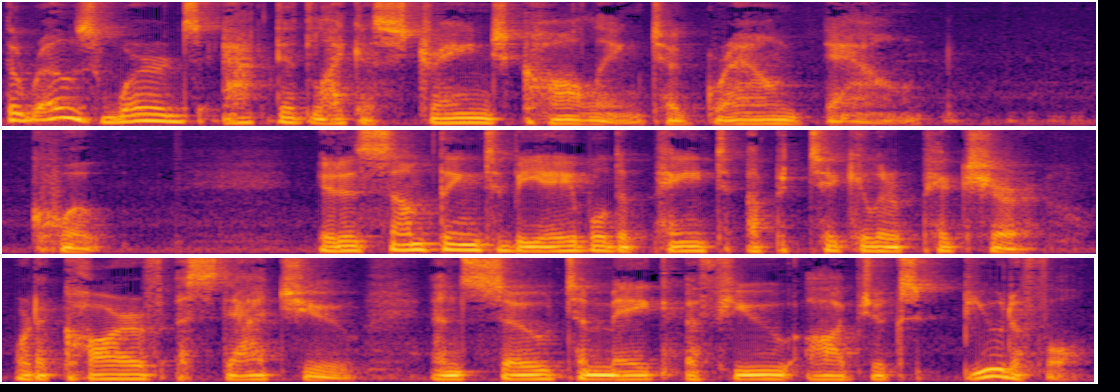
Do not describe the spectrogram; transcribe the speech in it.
Thoreau's words acted like a strange calling to ground down. Quote, it is something to be able to paint a particular picture or to carve a statue, and so to make a few objects beautiful.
